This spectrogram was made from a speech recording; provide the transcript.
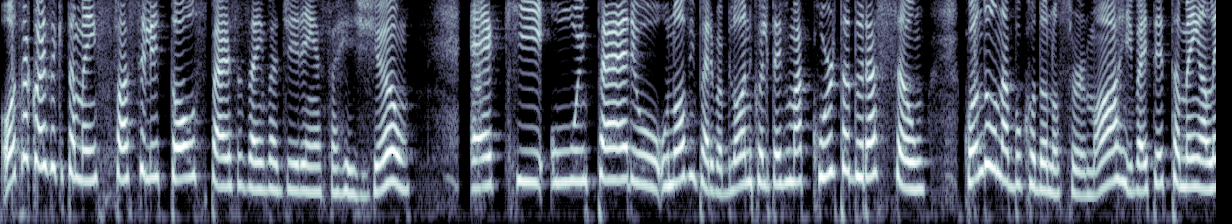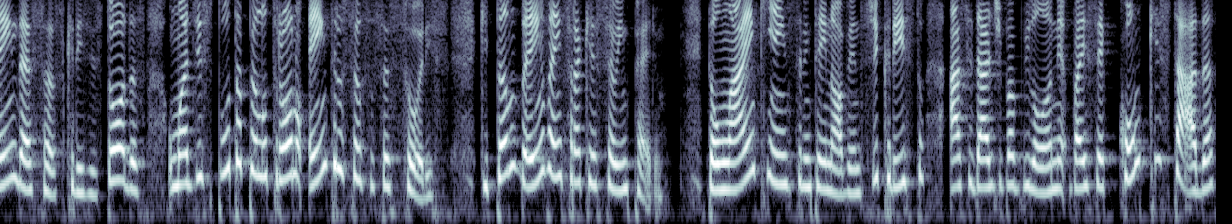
Outra coisa que também facilitou os persas a invadirem essa região é que o império, o novo império babilônico, ele teve uma curta duração. Quando o Nabucodonosor morre, vai ter também, além dessas crises todas, uma disputa pelo trono entre os seus sucessores, que também vai enfraquecer o império. Então, lá em 539 a.C., a cidade de Babilônia vai ser conquistada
